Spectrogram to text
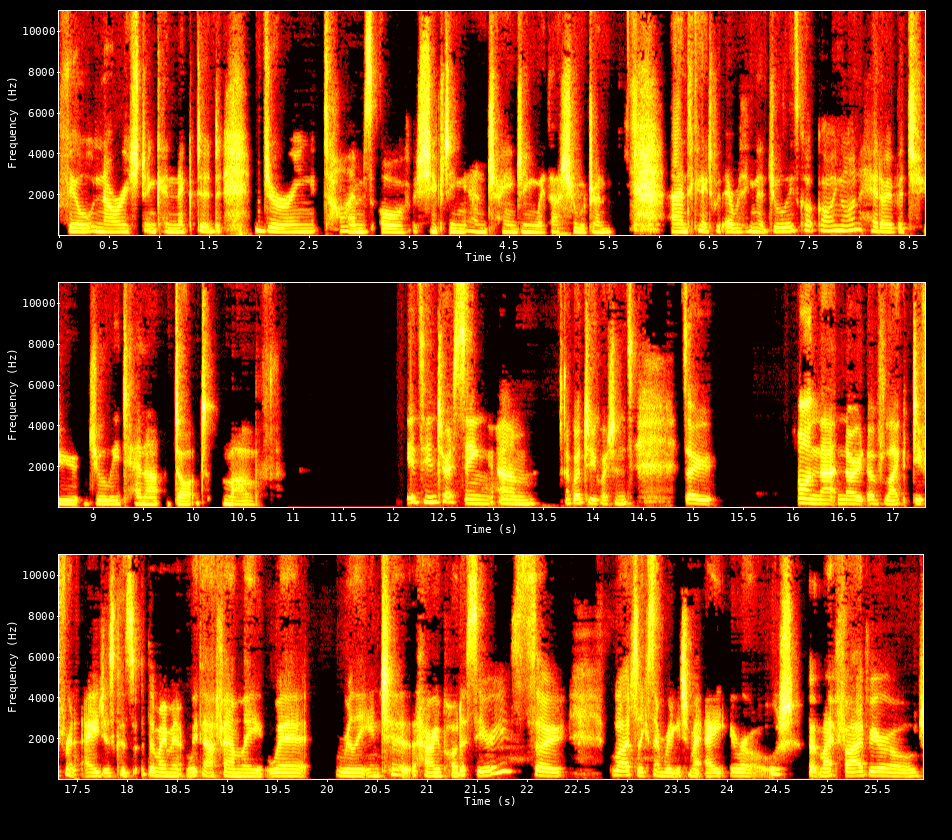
feel nourished and connected during times of shifting and changing with our children. And to connect with everything that Julie's got going on, head over to julietenner.love. It's interesting. Um, I've got two questions. So, on that note of like different ages, because at the moment with our family, we're really into the Harry Potter series. So largely because I'm reading it to my eight year old, but my five year old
